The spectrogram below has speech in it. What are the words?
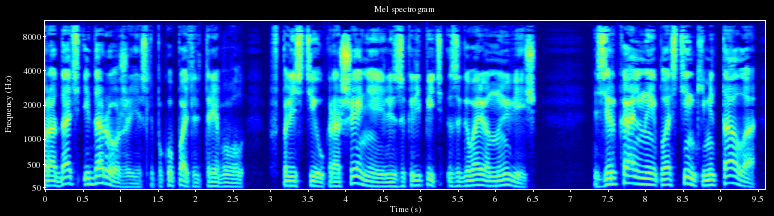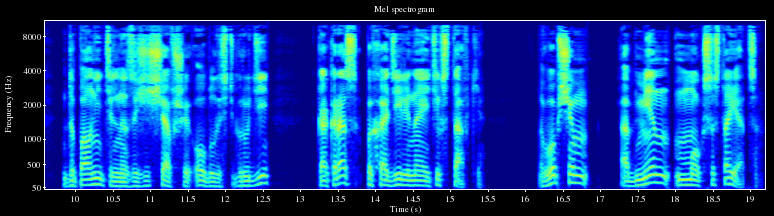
продать и дороже, если покупатель требовал вплести украшения или закрепить заговоренную вещь. Зеркальные пластинки металла, дополнительно защищавшие область груди, как раз походили на эти вставки. В общем, обмен мог состояться.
